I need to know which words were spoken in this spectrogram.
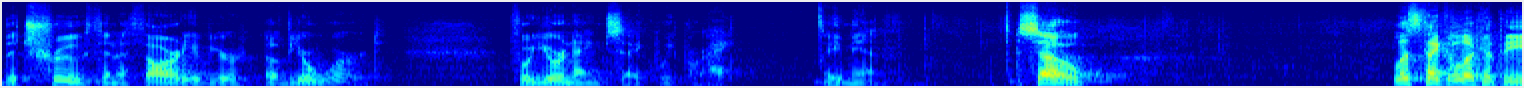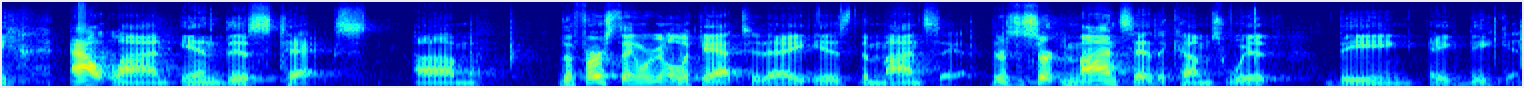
the truth and authority of your, of your Word. For your name's sake, we pray. Amen. So, let's take a look at the outline in this text. Um, the first thing we're going to look at today is the mindset. There's a certain mindset that comes with being a deacon.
